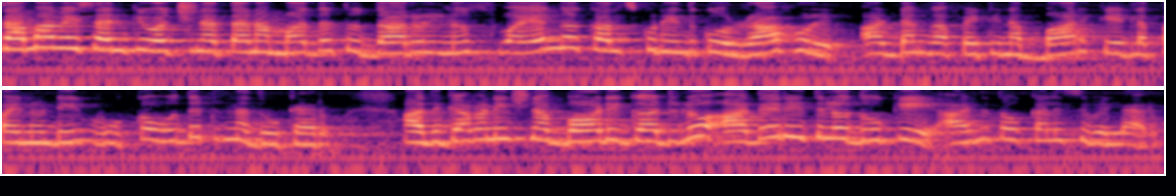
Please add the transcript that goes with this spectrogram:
సమావేశానికి వచ్చిన తన మద్దతుదారులను స్వయంగా కలుసుకునేందుకు రాహుల్ అడ్డంగా పెట్టిన బారికేడ్లపై నుండి ఒక్క ఉదటున దూకారు. అది గమనించిన బాడీగార్డులు అదే రీతిలో దూకి ఆయనతో కలిసి వెళ్ళారు.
